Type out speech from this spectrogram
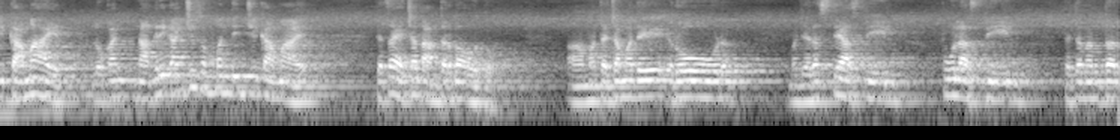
जी कामं आहेत लोकां नागरिकांशी संबंधित जी कामं आहेत त्याचा ह्याच्यात अंतर्भाव होतो. मग त्याच्यामध्ये रोड म्हणजे रस्ते असतील पूल असतील त्याच्यानंतर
